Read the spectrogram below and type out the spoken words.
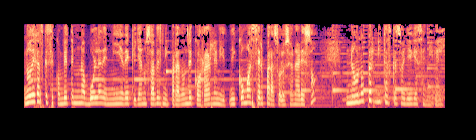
No dejas que se convierta en una bola de nieve que ya no sabes ni para dónde correrle ni, ni cómo hacer para solucionar eso. No, no permitas que eso llegue a ese nivel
